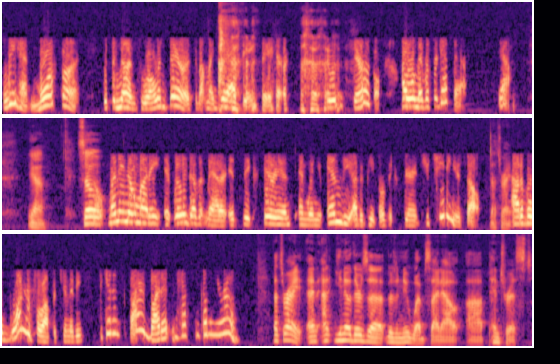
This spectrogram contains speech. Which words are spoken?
We had more fun with the nuns who were all embarrassed about my dad being there. It was hysterical. I will never forget that. Yeah. Yeah. So So money, no money, it really doesn't matter. It's the experience, and when you envy other people's experience, you're cheating yourself that's right. out of a wonderful opportunity to get inspired by it and have some come of your own. That's right. And uh, you know, there's a there's a new website out, uh, Pinterest,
